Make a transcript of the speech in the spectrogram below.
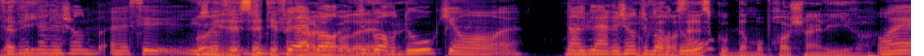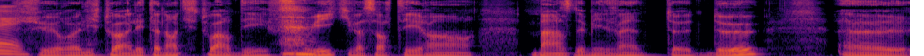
la vie. Dans la région de, euh, c'est les gens du, du, Bordeaux qui ont... Euh, dans la région du Bordeaux. un scoop dans mon prochain livre ouais. sur l'histoire, l'étonnante histoire des fruits qui va sortir en mars 2022. Euh,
